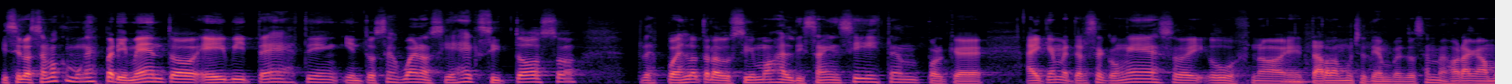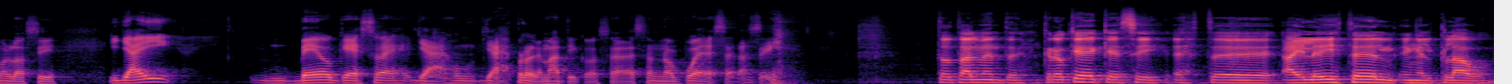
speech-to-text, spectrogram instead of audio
y si lo hacemos como un experimento, A-B testing, y entonces, bueno, si es exitoso, después lo traducimos al design system porque hay que meterse con eso y, uff, no, eh, tarda mucho tiempo, entonces mejor hagámoslo así. Y ya ahí veo que eso es, ya, es ya es problemático, o sea, eso no puede ser así. Totalmente, creo que, que sí, este, ahí le diste en el clavo.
